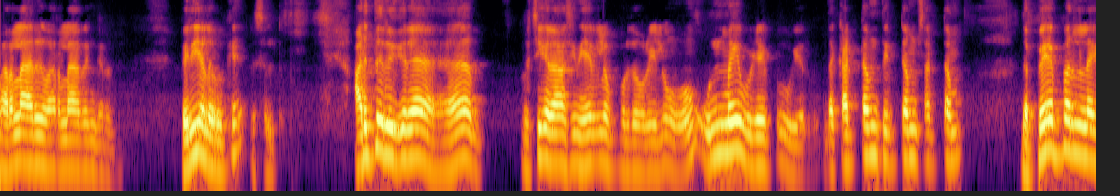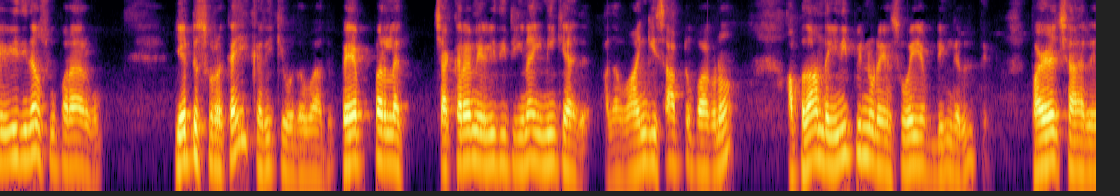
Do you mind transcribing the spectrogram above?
வரலாறு வரலாறுங்கிறது பெரிய அளவுக்கு ரிசல்ட் அடுத்து இருக்கிற ருச்சிக ராசி நேர்களை பொறுத்தவரையிலும் உண்மை உழைப்பு உயர்வு. இந்த கட்டம் திட்டம் சட்டம் இந்த பேப்பரில் எழுதினா சூப்பராக இருக்கும். ஏட்டு சுரக்காய் கறிக்கு உதவாது. பேப்பரில் சக்கரைன்னு எழுதிட்டிங்கன்னா இனிக்காது. அதை வாங்கி சாப்பிட்டு பார்க்கணும். அப்போ தான் அந்த இனிப்பினுடைய சுவை அப்படிங்கிறது தெரியும். பழச்சாறு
